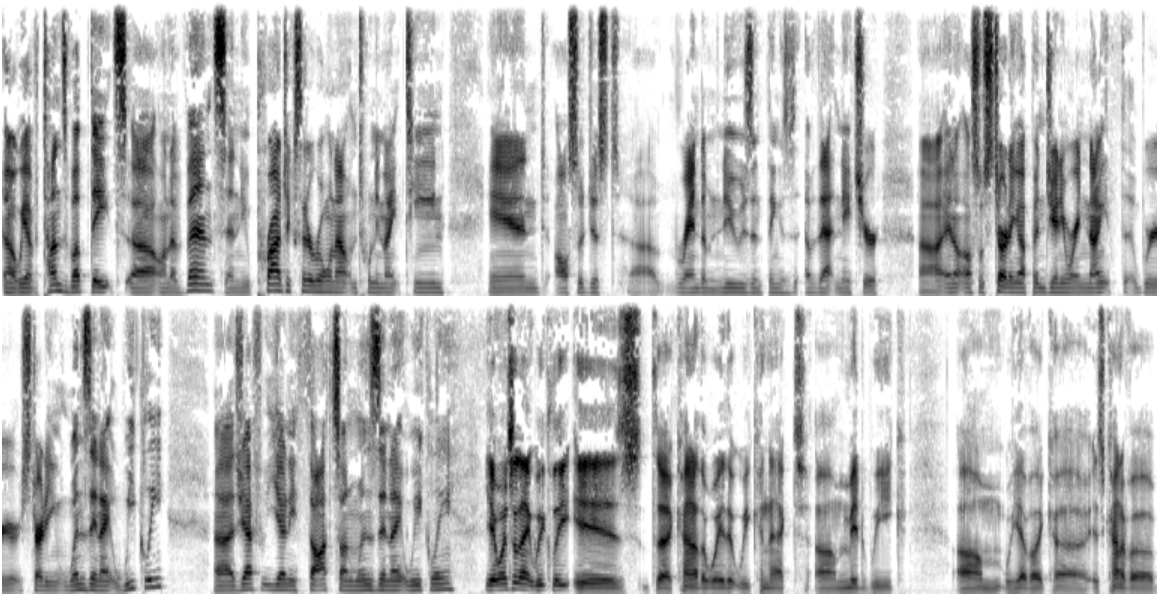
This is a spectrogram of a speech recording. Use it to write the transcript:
Uh, we have tons of updates uh, on events and new projects that are rolling out in 2019, and also just uh, random news and things of that nature. Uh, and also starting up in January 9th, we're starting Wednesday Night Weekly. Uh, Jeff, you have any thoughts on Wednesday Night Weekly? Yeah, Wednesday Night Weekly is the kind of the way that we connect um, midweek. Um, we have like a, it's kind of a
